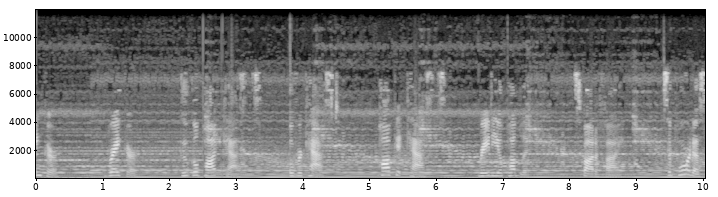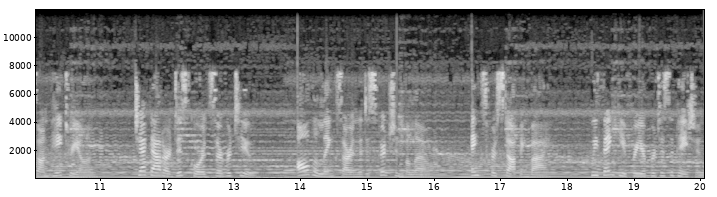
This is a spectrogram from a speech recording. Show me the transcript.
Anchor, Breaker, Google Podcasts, Overcast, Pocket Casts, Radio Public, Spotify. Support us on Patreon. Check out our Discord server too. All the links are in the description below. Thanks for stopping by. We thank you for your participation.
